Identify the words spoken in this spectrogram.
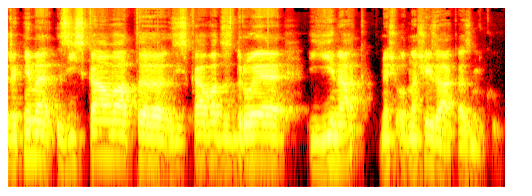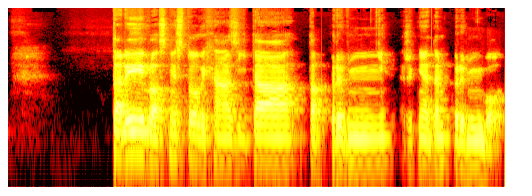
řekněme, získávat, eh, získávat zdroje jinak, než od našich zákazníků. Tady vlastně z toho vychází ta, ta první, řekněme, ten první bod,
